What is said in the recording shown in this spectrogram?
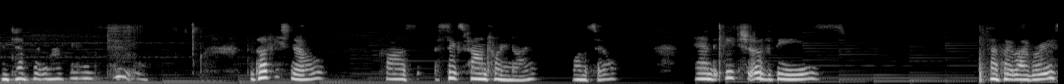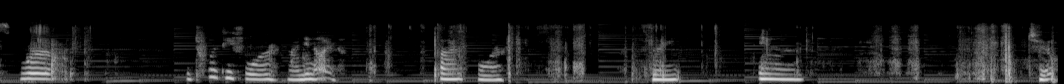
And template library number two. The Puffy Snow costs six pound twenty nine on sale, and each of these template libraries were twenty four ninety nine. Five, four, three, and two.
